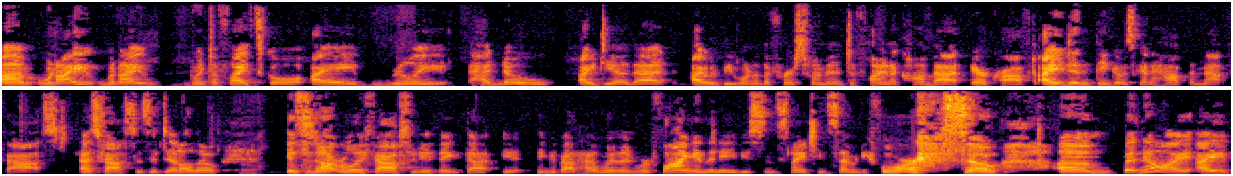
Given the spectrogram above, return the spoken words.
um, when i when i went to flight school i really had no idea that i would be one of the first women to fly in a combat aircraft. I didn't think it was going to happen that fast as fast as it did although oh. it's not really fast when you think that think about how women were flying in the navy since 1974 so um, but no I, I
